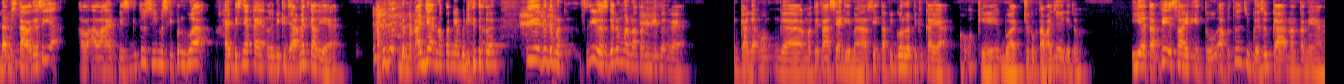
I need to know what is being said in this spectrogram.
Dan Hmm. stylenya sih ya ala-ala hypebeast gitu sih meskipun gue hypebeastnya kayak lebih ke jamet kali ya. Tapi gue demen aja nontonnya begitu kan iya gue demen serius gue demen nontonnya gitu kayak nggak nggak mo- nggak motivasi yang gimana sih tapi gue lebih ke kayak oh, oke buat cukup tahu aja gitu. Iya tapi selain itu aku tuh juga suka nonton yang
